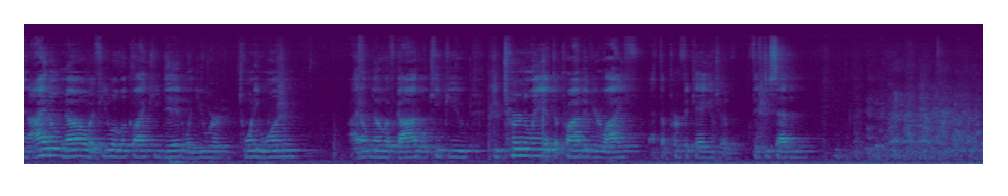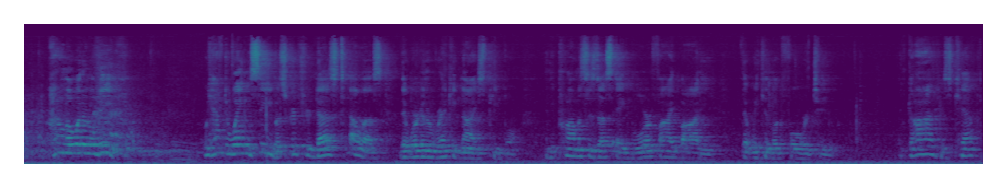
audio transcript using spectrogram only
And I don't know if you will look like you did when you were 21. I don't know if God will keep you eternally at the prime of your life at the perfect age of 57. I don't know what it'll be. We have to wait and see, but Scripture does tell us that we're going to recognize people. And He promises us a glorified body that we can look forward to. God has kept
